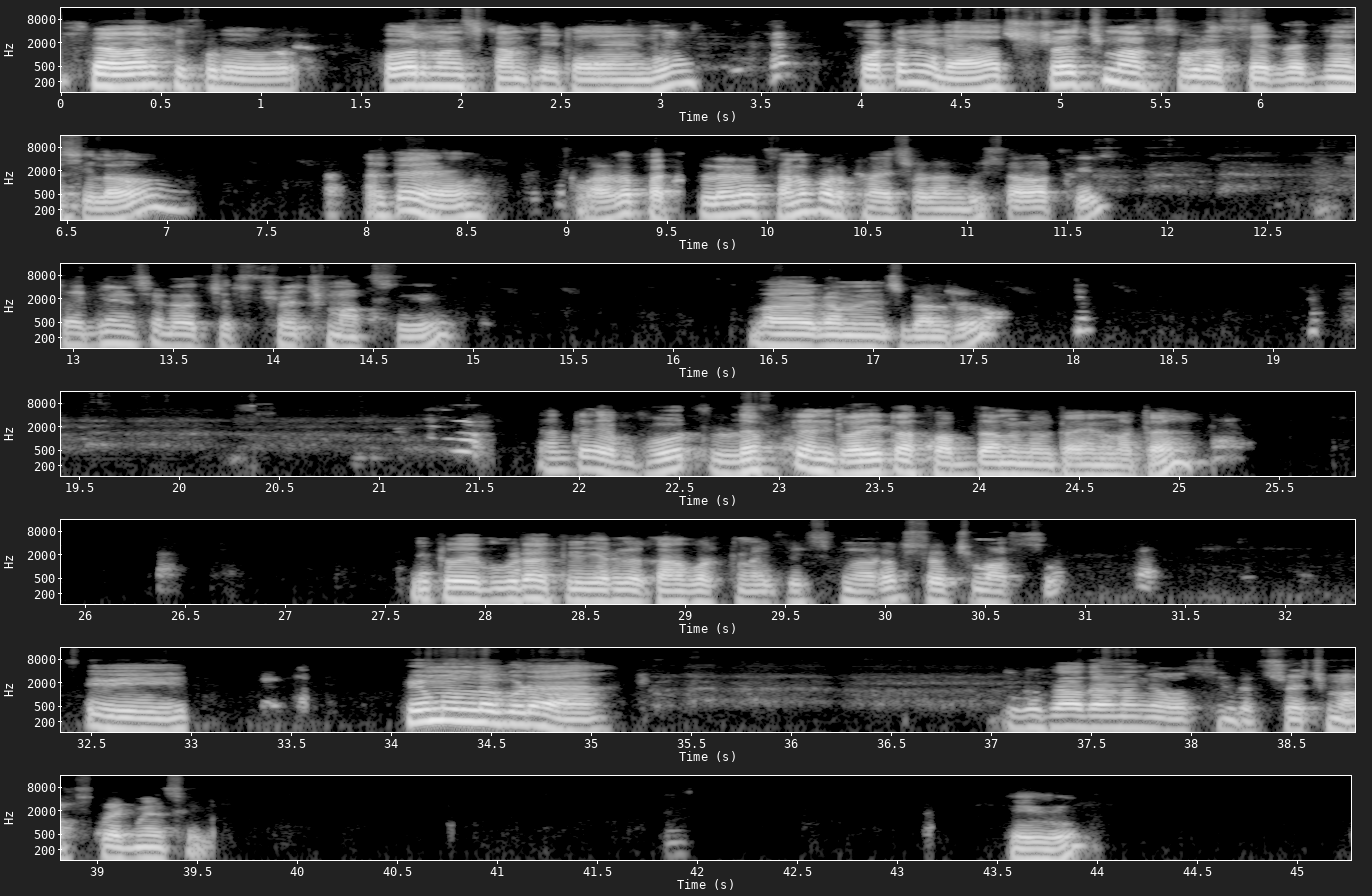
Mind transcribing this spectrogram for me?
వరకు ఇప్పుడు four months complete అయ్యాయండి. పొట్ట మీద స్ట్రెచ్ మార్క్స్ కూడా వస్తాయి ప్రెగ్నెన్సీలో. అంటే బాగా పర్టికులర్గా కనపడుతున్నాయి చూడండి షవర్కి. ప్రెగ్నెన్సీలో వచ్చే స్ట్రెచ్ మార్క్స్ ఇవి. బాగా గమనించగలరు. అంటే both left and right of abdomen ఉంటాయి అన్నమాట ఇటువైపు కూడా క్లియర్గా కనబడుతున్నాయి తీసుకున్నారు స్ట్రెచ్ మార్క్స్ ఇవి హ్యూమన్లో కూడా ఇది సాధారణంగా వస్తుంది స్ట్రెచ్ మార్క్స్ ప్రెగ్నెన్సీలో ఇది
